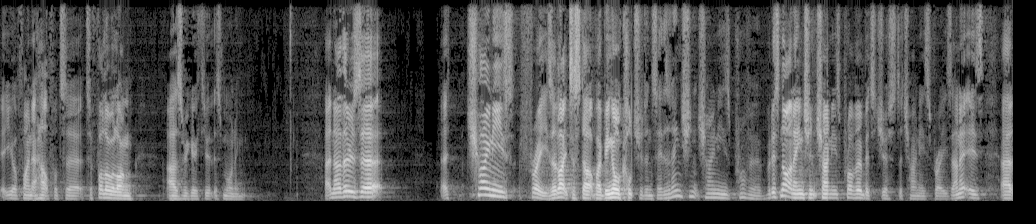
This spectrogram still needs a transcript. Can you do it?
you'll find it helpful to, to follow along as we go through it this morning. Uh, now, there's a, a Chinese phrase. I'd like to start by being all cultured and say there's an ancient Chinese proverb, but it's not an ancient Chinese proverb, it's just a Chinese phrase. And it is uh,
